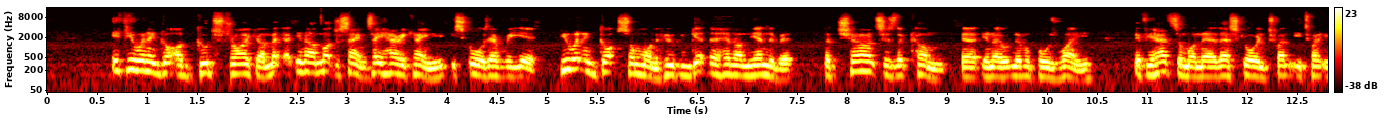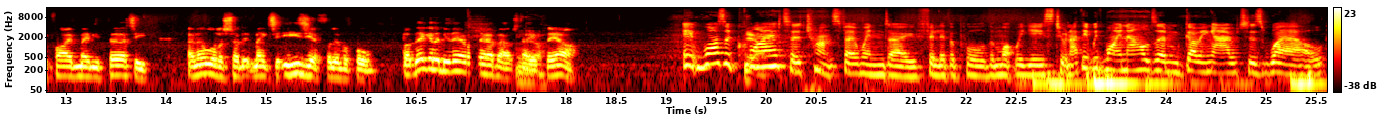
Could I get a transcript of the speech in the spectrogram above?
if you went and got a good striker, you know, I'm not just saying, say Harry Kane, he scores every year. If you went and got someone who can get their head on the end of it, the chances that come, uh, you know, Liverpool's way, if you had someone there, they're scoring 20, 25, maybe 30 and all of a sudden it makes it easier for Liverpool. But they're going to be there or thereabouts, Dave. Yeah. They are. It was a quieter yeah. transfer window for Liverpool than what we're used to, and I think with Wijnaldum going out as well.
